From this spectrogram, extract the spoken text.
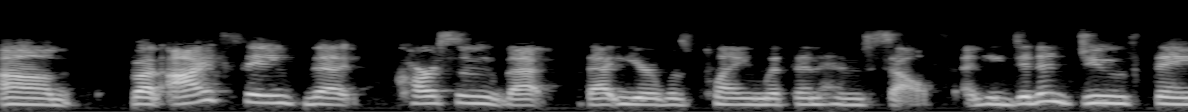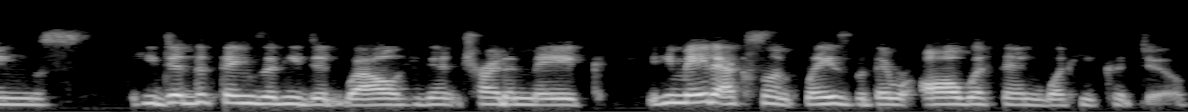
Um, but I think that Carson that that year was playing within himself, and he didn't do things. He did the things that he did well. He didn't try to make he made excellent plays, but they were all within what he could do.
